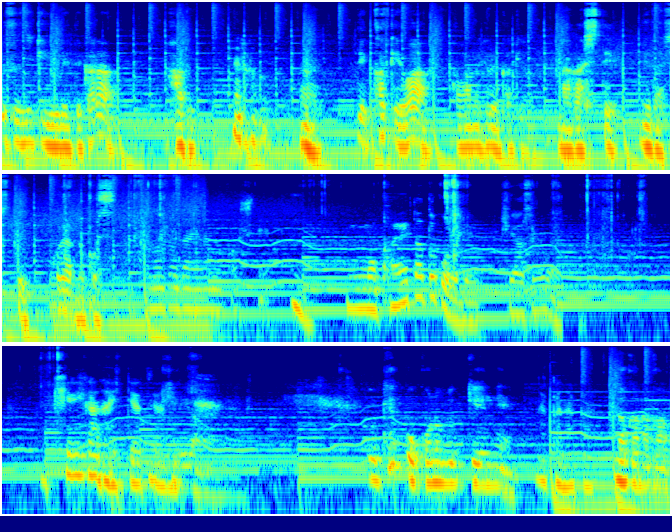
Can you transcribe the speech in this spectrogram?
薄敷き入れてから貼る、なるほど。うん、で掛けは幅の広い掛けを流して目出してこれは残す、この土台は残して。もう変えたところで気がするのよキリがないってやつやね。結構この物件ねなかなか。なかなか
